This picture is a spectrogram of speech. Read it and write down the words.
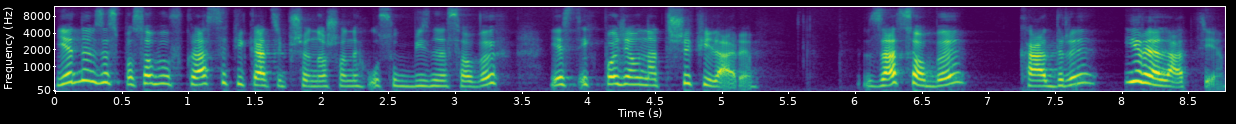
Jednym ze sposobów klasyfikacji przenoszonych usług biznesowych jest ich podział na trzy filary: zasoby, kadry i relacje.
